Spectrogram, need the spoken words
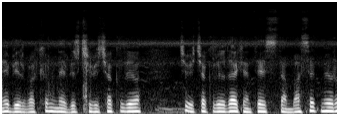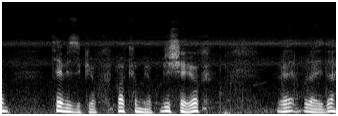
ne bir bakım ne bir çivi çakılıyor. Çivi çakılıyor derken tesisten bahsetmiyorum. Temizlik yok, bakım yok, bir şey yok. Ve burayı da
